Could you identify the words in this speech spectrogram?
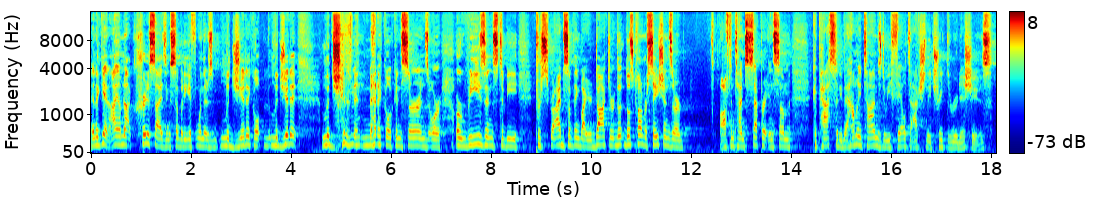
And again, I am not criticizing somebody if when there's legit, legit, legitimate medical concerns or, or reasons to be prescribed something by your doctor. Th- those conversations are oftentimes separate in some capacity, but how many times do we fail to actually treat the root issues?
